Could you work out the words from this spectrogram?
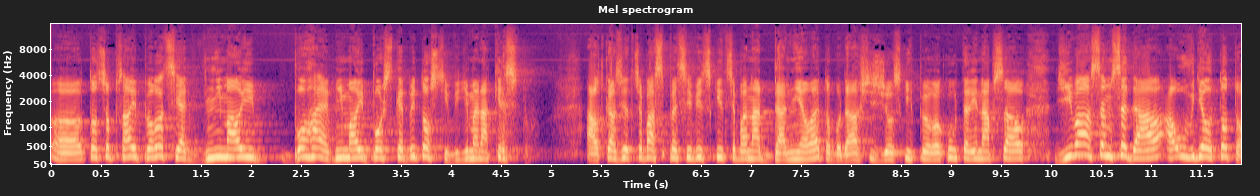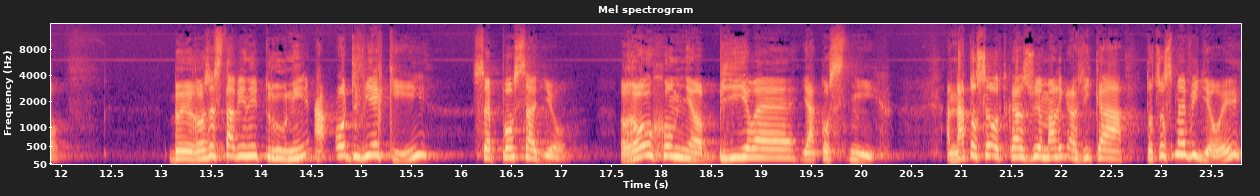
eh, to, co psali proroci, jak vnímali Boha, jak vnímali božské bytosti, vidíme na Kristu. A odkazuje třeba specificky třeba na Daniele, to byl další z židovských proroků, který napsal, díval jsem se dál a uviděl toto byly rozestavěny trůny a od věký se posadil. Roucho měl bílé jako sníh. A na to se odkazuje Marek a říká, to, co jsme viděli,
